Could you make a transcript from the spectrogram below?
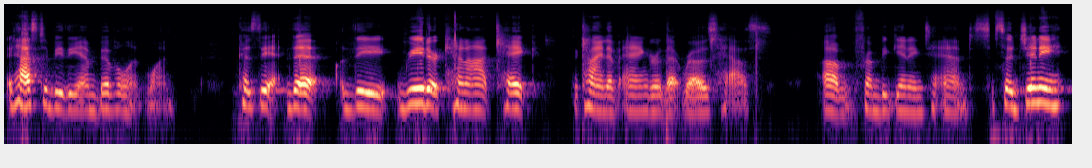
It has to be the ambivalent one. Because the, the, the reader cannot take the kind of anger that Rose has um, from beginning to end. So Ginny,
